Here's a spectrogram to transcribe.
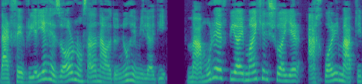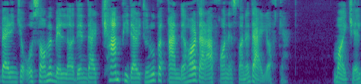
در فوریه 1999 میلادی مأمور FBI مایکل شوایر اخباری مبنی بر اینکه اسامه بن لادن در کمپی در جنوب قندهار در افغانستان دریافت کرد. مایکل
